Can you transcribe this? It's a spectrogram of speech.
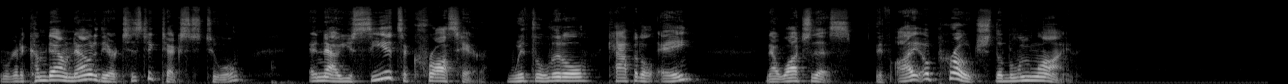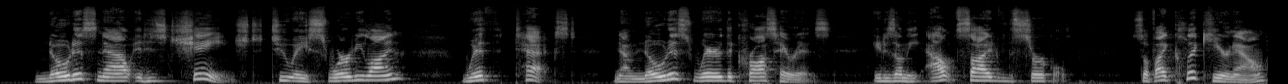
we're going to come down now to the artistic text tool. And now you see it's a crosshair with the little capital A. Now watch this. If I approach the blue line, notice now it has changed to a swervy line with text. Now notice where the crosshair is. It is on the outside of the circle. So if I click here now,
